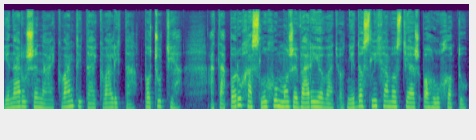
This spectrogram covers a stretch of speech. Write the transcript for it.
Je narušená aj kvantita, aj kvalita počutia. A tá porucha sluchu môže variovať od nedoslychavosti až po hluchotu.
